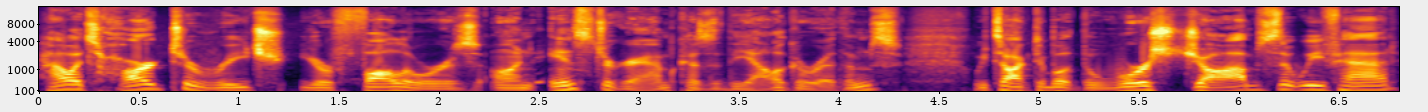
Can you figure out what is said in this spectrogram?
How it's hard to reach your followers on Instagram because of the algorithms. We talked about the worst jobs that we've had.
